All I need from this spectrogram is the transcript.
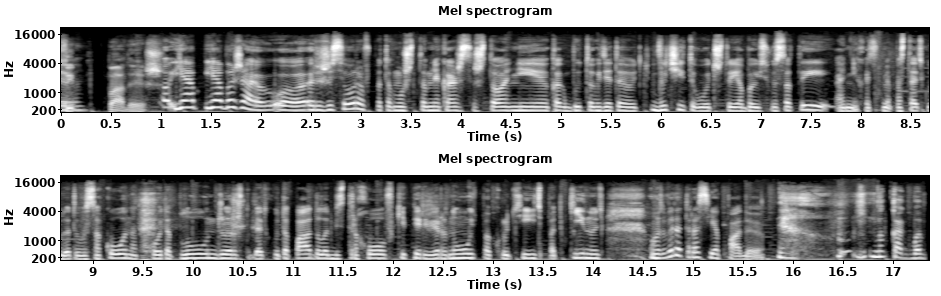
Падаю. ты падаешь. Я, я обожаю режиссеров, потому что мне кажется, что они как будто где-то вычитывают, что я боюсь высоты, они хотят меня поставить куда-то высоко, на какой-то плунжер, чтобы я откуда-то падала без страховки, перевернуть, покрутить, подкинуть. Вот в этот раз я падаю. Ну, как бы...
